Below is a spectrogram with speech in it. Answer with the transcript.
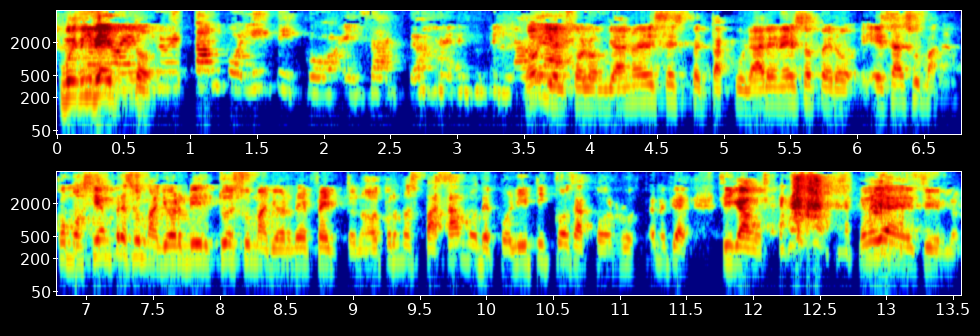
Muy directo. No, es, tan político, exacto. No, y el colombiano es espectacular en eso, pero esa es su, ma- como siempre su mayor virtud es su mayor defecto. Nosotros nos pasamos de políticos a corruptos. Sigamos. No voy a decirlo.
